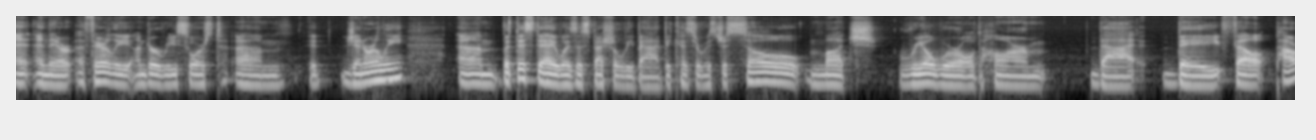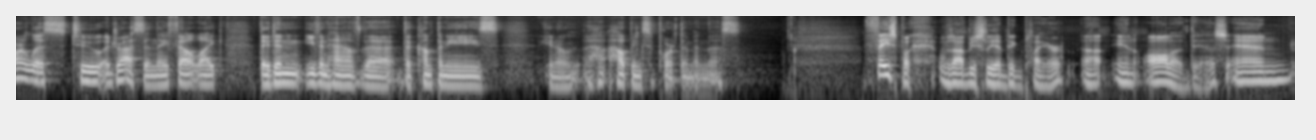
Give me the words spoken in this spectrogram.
and, and, they're fairly under resourced um, generally. Um, but this day was especially bad because there was just so much real world harm that they felt powerless to address, and they felt like they didn't even have the the companies, you know, h- helping support them in this. Facebook was obviously a big player uh, in all of this, and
